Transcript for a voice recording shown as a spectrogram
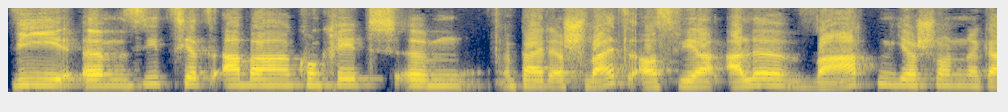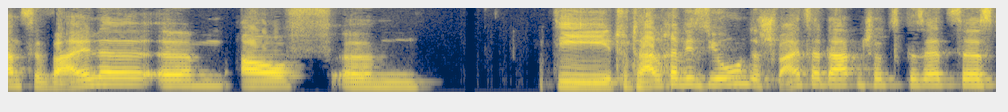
wie ähm, sieht's jetzt aber konkret ähm, bei der Schweiz aus? Wir alle warten ja schon eine ganze Weile ähm, auf ähm, die Totalrevision des Schweizer Datenschutzgesetzes.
